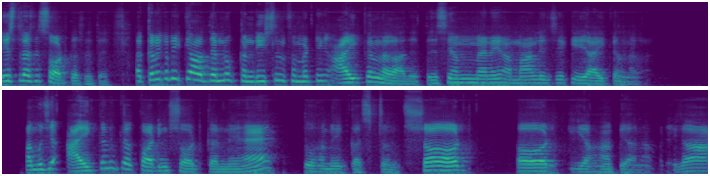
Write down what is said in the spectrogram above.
इस तरह से सॉर्ट कर सकते हैं। कभी कभी क्या होता है हम लोग कंडीशनल फॉर्मेटिंग आइकन लगा देते हैं। जैसे हम मैंने मान लीजिए कि ये आइकन लगा अब मुझे आइकन के अकॉर्डिंग शॉर्ट करने हैं। तो हमें कस्टम शॉर्ट और यहाँ पे आना पड़ेगा।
